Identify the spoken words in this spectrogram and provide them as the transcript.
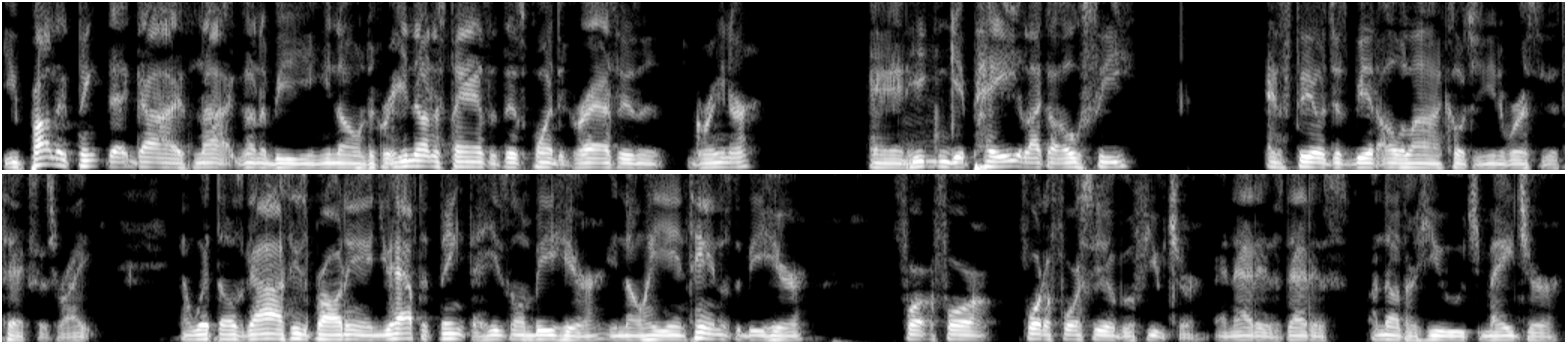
you probably think that guy is not going to be, you know, the, he understands at this point the grass isn't greener, and he Mhm. can get paid like an OC and still just be an O line coach at the University of Texas, right? And with those guys he's brought in, you have to think that he's going to be here. You know, he intends to be here for for for the foreseeable future, and that is that is another huge major,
